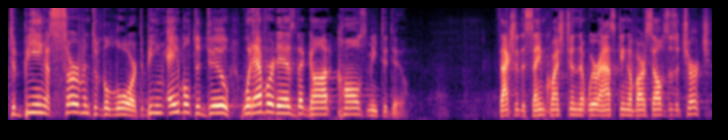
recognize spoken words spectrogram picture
to being a servant of the Lord, to being able to do whatever it is that God calls me to do? It's actually the same question that we're asking of ourselves as a church.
